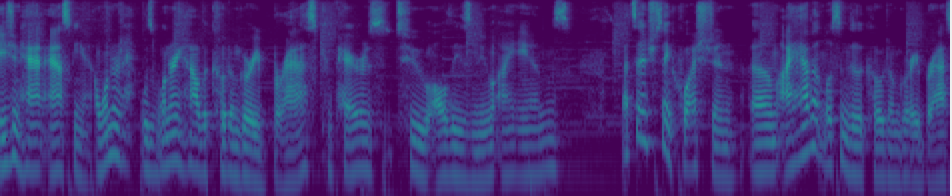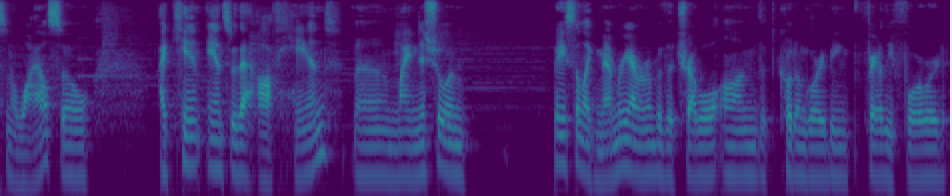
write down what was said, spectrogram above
Asian Hat asking, I wonder, was wondering how the Kodonguri brass compares to all these new IEMs. That's an interesting question. Um, I haven't listened to the Kodonguri brass in a while, so I can't answer that offhand. Um, my initial, based on like memory, I remember the treble on the Kodonguri being fairly forward.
